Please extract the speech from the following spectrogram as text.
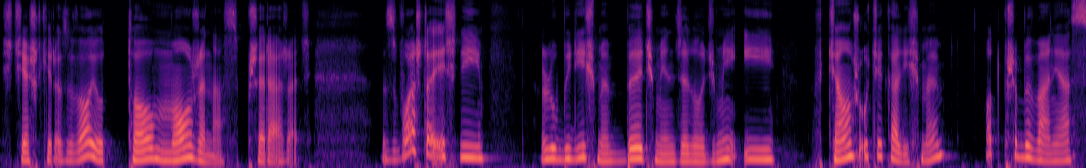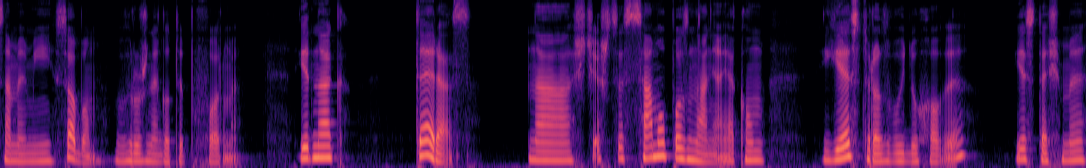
ścieżki rozwoju to może nas przerażać. Zwłaszcza jeśli lubiliśmy być między ludźmi i wciąż uciekaliśmy od przebywania z samymi sobą w różnego typu formy. Jednak teraz, na ścieżce samopoznania, jaką jest rozwój duchowy, jesteśmy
